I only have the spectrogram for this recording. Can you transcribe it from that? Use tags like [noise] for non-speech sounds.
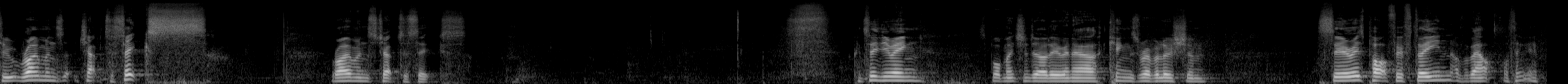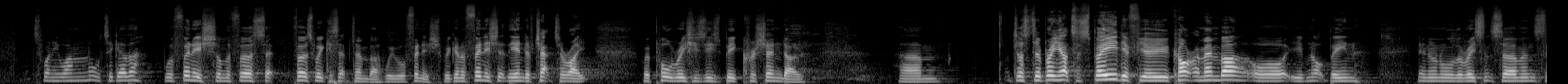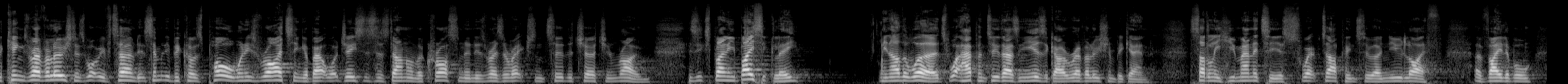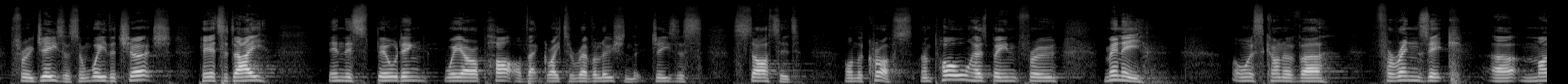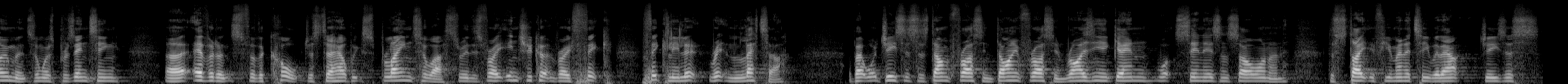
to Romans chapter 6. Romans chapter 6. Continuing, as Bob mentioned earlier, in our King's Revolution series, part 15 of about, I think, 21 altogether. We'll finish on the first, first week of September. We will finish. We're going to finish at the end of chapter 8, where Paul reaches his big crescendo. Um, just to bring you up to speed, if you can't remember or you've not been in on all the recent sermons, the King's Revolution is what we've termed it simply because Paul, when he's writing about what Jesus has done on the cross and in his resurrection to the church in Rome, is explaining basically, in other words, what happened 2,000 years ago, a revolution began. Suddenly, humanity is swept up into a new life available through Jesus. And we, the church, here today, in this building, we are a part of that greater revolution that Jesus started on the cross. And Paul has been through many almost kind of uh, forensic uh, moments, almost presenting uh, evidence for the court just to help explain to us through this very intricate and very thick, thickly lit, written letter about what Jesus has done for us in dying for us, in rising again, what sin is, and so on, and the state of humanity without Jesus,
